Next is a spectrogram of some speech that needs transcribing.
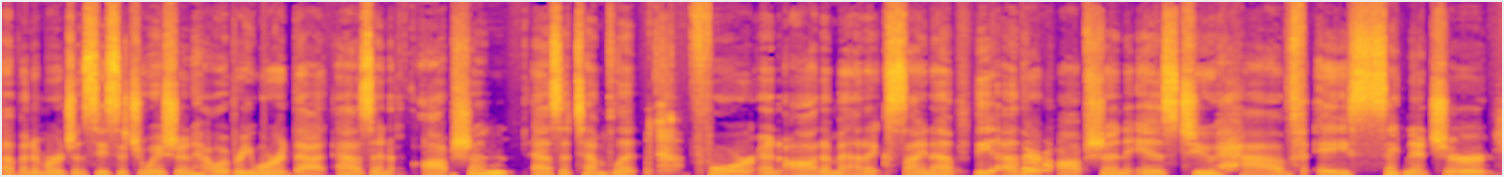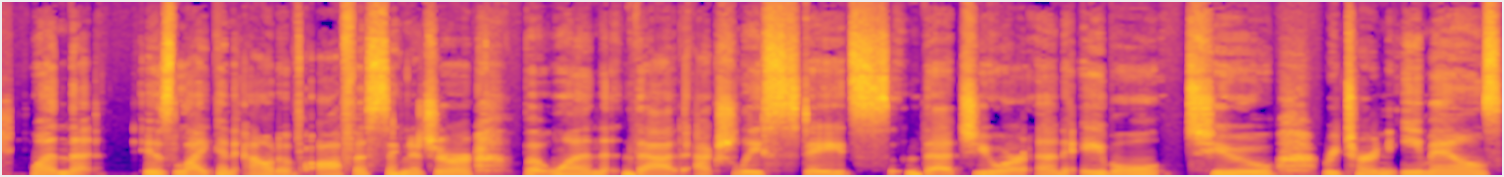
of an emergency situation. However, you word that as an option as a template for an automatic sign up. The other option is to have a signature, one that is like an out of office signature, but one that actually states that you are unable to return emails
